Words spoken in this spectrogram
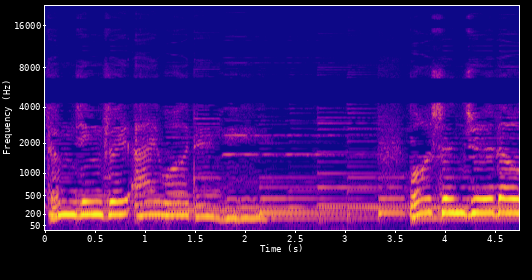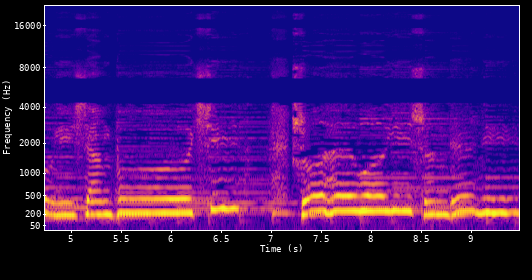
曾经最爱我的你？我甚至都已想不起说和我一生的你。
